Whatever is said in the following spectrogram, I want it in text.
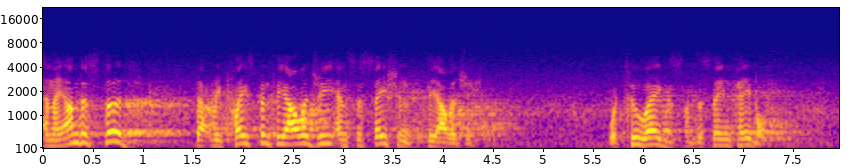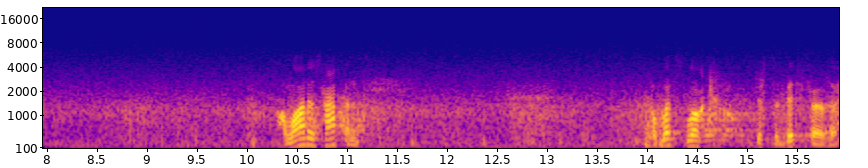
And they understood that replacement theology and cessation theology were two legs of the same table. A lot has happened. But let's look just a bit further.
